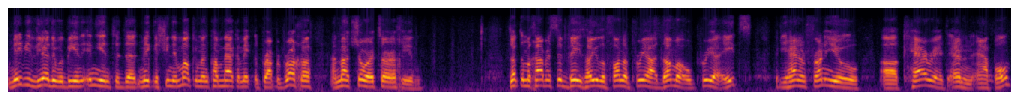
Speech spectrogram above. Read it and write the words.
maybe there there would be an Indian to the, make a shine makim and come back and make the proper bracha. I'm not sure it's arachin. Dr. Mechaber said, "Beis hayu lefana priya adama or priya eitz." If you had in front of you a carrot and an apple,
